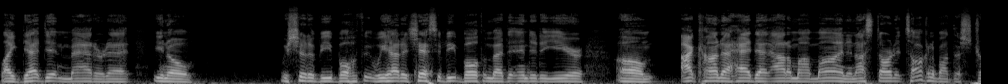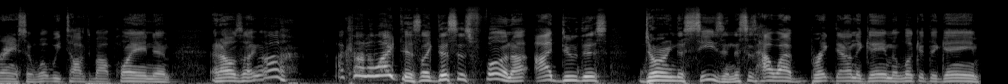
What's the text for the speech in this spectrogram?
Like that didn't matter that you know we should have beat both. We had a chance to beat both of them at the end of the year. Um, I kind of had that out of my mind, and I started talking about the strengths and what we talked about playing them. And I was like, oh, I kind of like this. Like this is fun. I, I do this during the season. This is how I break down the game and look at the game.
